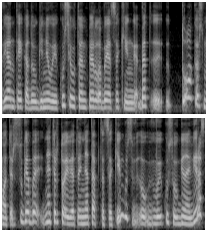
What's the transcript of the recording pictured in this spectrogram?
vien tai, kad augini vaikus jau tampi labai atsakinga. Bet e, tokios moteris sugeba net ir toj vietoj netapti atsakingus, vaikus augina vyras,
